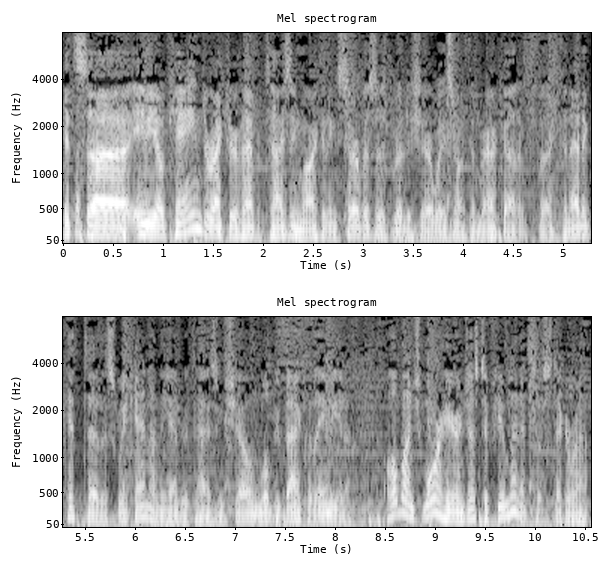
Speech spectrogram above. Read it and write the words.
It's uh, Amy O'Kane, Director of Advertising Marketing Services, British Airways North America out of uh, Connecticut uh, this weekend on the Advertising Show. And we'll be back with Amy and a, a whole bunch more here in just a few minutes, so stick around.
